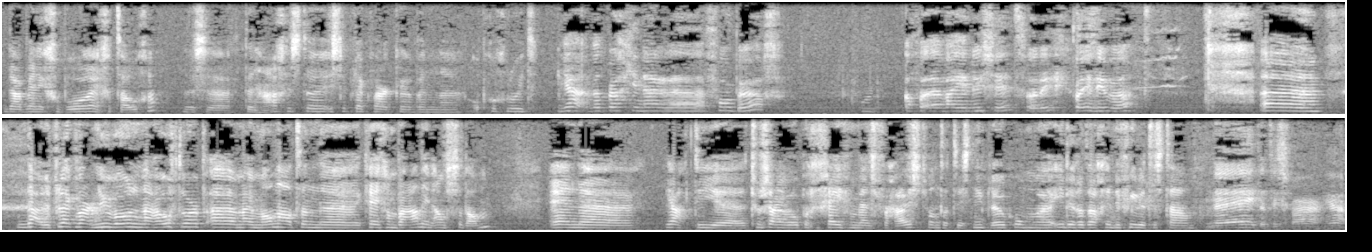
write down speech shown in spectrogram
Daar ben ik geboren en getogen. Dus eh, Den Haag is de, is de plek waar ik eh, ben eh, opgegroeid. Ja, wat bracht je naar Voorburg? Of waar je nu zit, sorry, waar je nu woont? Nou, de plek waar ik nu woon, naar Hoofddorp. mijn man had een, kreeg een baan in Amsterdam. En ja, die, toen zijn we op een gegeven moment verhuisd. Want het is niet leuk om iedere dag in de file te staan. Nee, dat is waar, ja.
